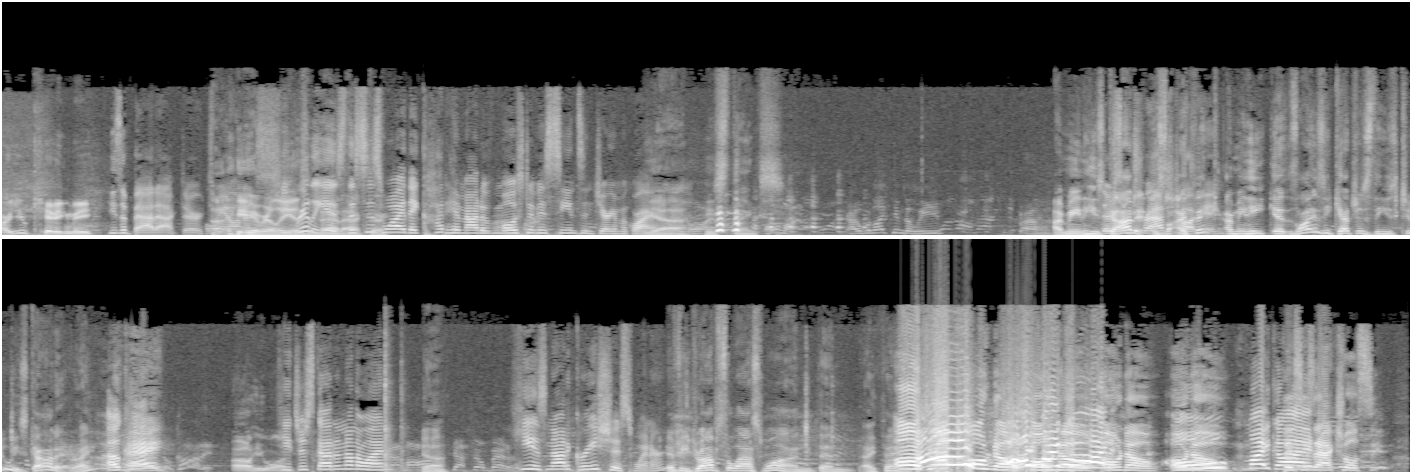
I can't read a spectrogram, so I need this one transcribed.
Are you kidding me? He's a bad actor, to be uh, honest. he really he is. a really bad is. This is why they cut him out of most of his scenes in Jerry Maguire. Yeah, he stinks. I would like him to leave. Uh, I mean, he's There's got some it. As, I think. I mean, he as long as he catches these two, he's got it, right? Okay. Oh, he won. He just got another one. Yeah. I feel better. He is not a gracious winner. If he drops the last one, then I think. Oh, drop- oh, oh no! Oh Oh, no! God! Oh no! Oh, no! Oh my god. This is actual.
